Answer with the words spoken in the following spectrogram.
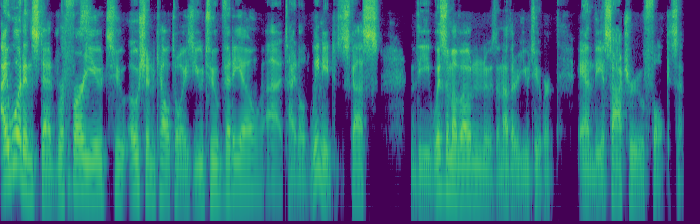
I would instead refer you to Ocean Keltoi's YouTube video uh, titled "We Need to Discuss the Wisdom of Odin," who's another YouTuber, and the Asatru folk. symbol.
